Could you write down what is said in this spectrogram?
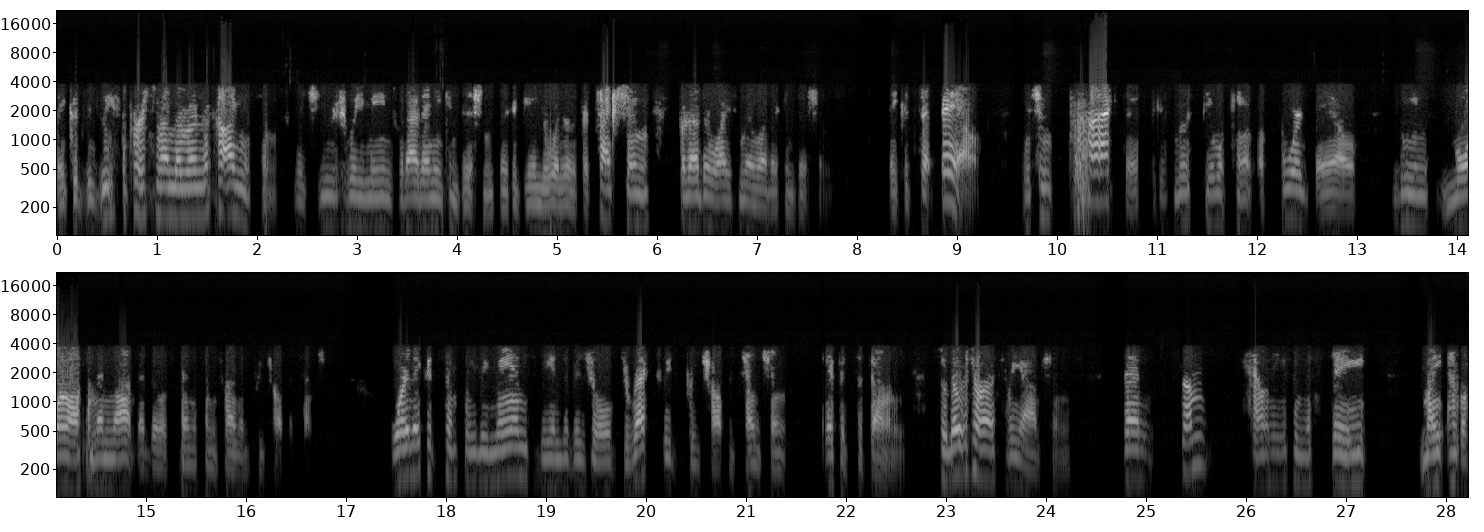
They could release the person on their own recognizance, which usually means without any conditions. They could be under order of protection, but otherwise no other conditions. They could set bail, which in practice, because most people can't afford bail, means more often than not that they'll spend some time in pretrial detention. Or they could simply remand the individual directly to pretrial detention if it's a felony. So those are our three options. Then some counties in the state might have a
